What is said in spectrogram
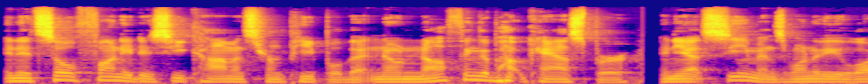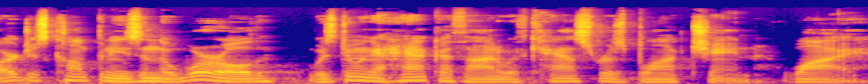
And it's so funny to see comments from people that know nothing about Casper, and yet Siemens, one of the largest companies in the world, was doing a hackathon with Casper's blockchain. Why?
